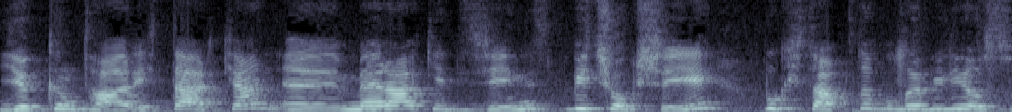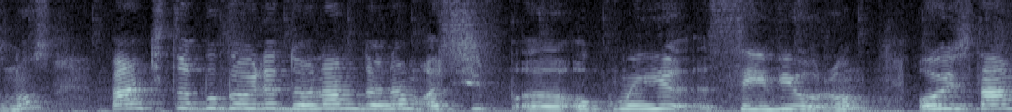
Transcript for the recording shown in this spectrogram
yakın tarih derken e, merak edeceğiniz birçok şeyi bu kitapta bulabiliyorsunuz. Ben kitabı böyle dönem dönem açıp e, okumayı seviyorum. O yüzden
